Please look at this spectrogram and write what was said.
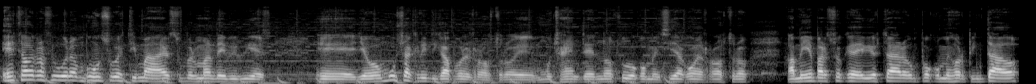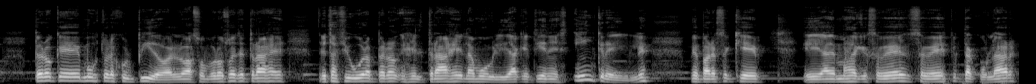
Esta otra figura muy subestimada, el Superman de BBS, eh, llevó mucha crítica por el rostro. Eh, mucha gente no estuvo convencida con el rostro. A mí me pareció que debió estar un poco mejor pintado, pero que me gustó el esculpido. Lo asombroso de este traje, de esta figura, perdón, es el traje, la movilidad que tiene es increíble. Me parece que además de que se ve, se ve espectacular.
